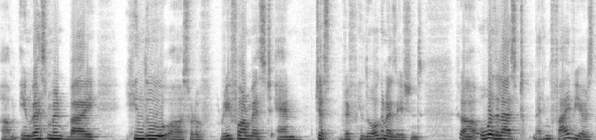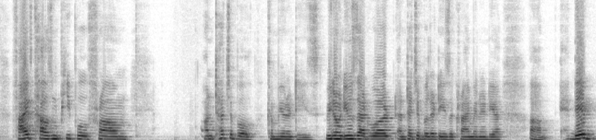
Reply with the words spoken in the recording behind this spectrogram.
um, investment by Hindu uh, sort of reformist and just Hindu organizations. Uh, over the last, I think, five years, 5,000 people from untouchable communities. We don't use that word. Untouchability is a crime in India. Um, they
